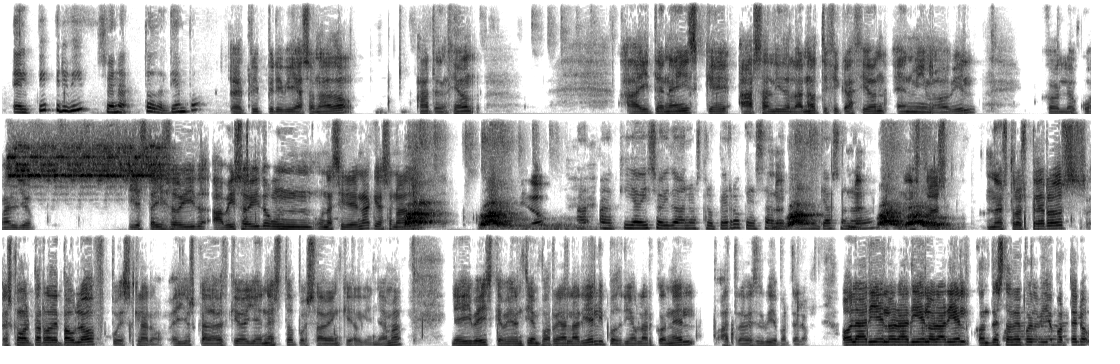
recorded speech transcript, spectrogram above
El pip suena todo el tiempo. El pip ha sonado. Atención. Ahí tenéis que ha salido la notificación en mi móvil, con lo cual yo ¿Y estáis oído, habéis oído una sirena que ha sonado? Aquí habéis oído a nuestro perro que sabe que ha sonado. nuestros, perros, es como el perro de Pavlov, pues claro, ellos cada vez que oyen esto, pues saben que alguien llama. Y ahí veis que veo en tiempo real a Ariel y podría hablar con él a través del videoportero. Hola Ariel, hola Ariel, hola Ariel, contéstame por el videoportero.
